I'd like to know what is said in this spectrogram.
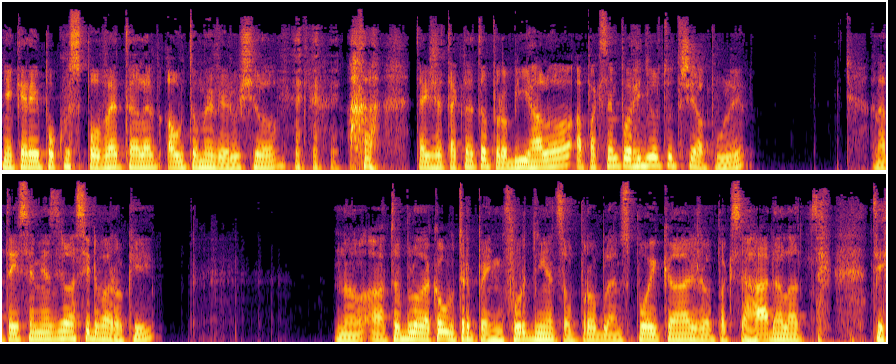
některý pokus poved, ale auto mi vyrušilo. A, takže takhle to probíhalo a pak jsem pořídil tu tři a půli a na té jsem jezdil asi dva roky. No a to bylo jako utrpení, furt něco, problém, spojka, že pak se hádala. Ty,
